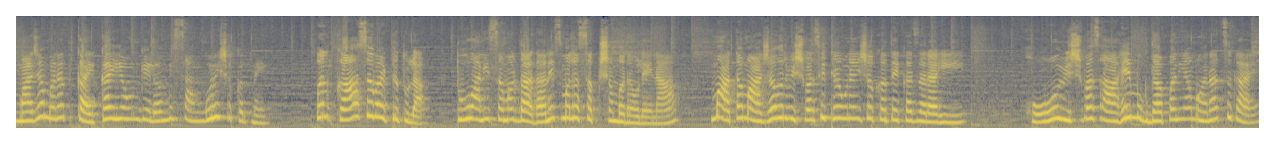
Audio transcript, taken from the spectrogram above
माझ्या मनात काय काय येऊन गेलं मी सांगूही शकत नाही. पण का असं वाटतं तुला? तू आणि समर दादानेच मला सक्षम बनवलंय ना? मग आता माझ्यावर विश्वासही ठेवू नाही शकत आहे का जराही? हो विश्वास आहे मुग्धा पण या मनाचं काय?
